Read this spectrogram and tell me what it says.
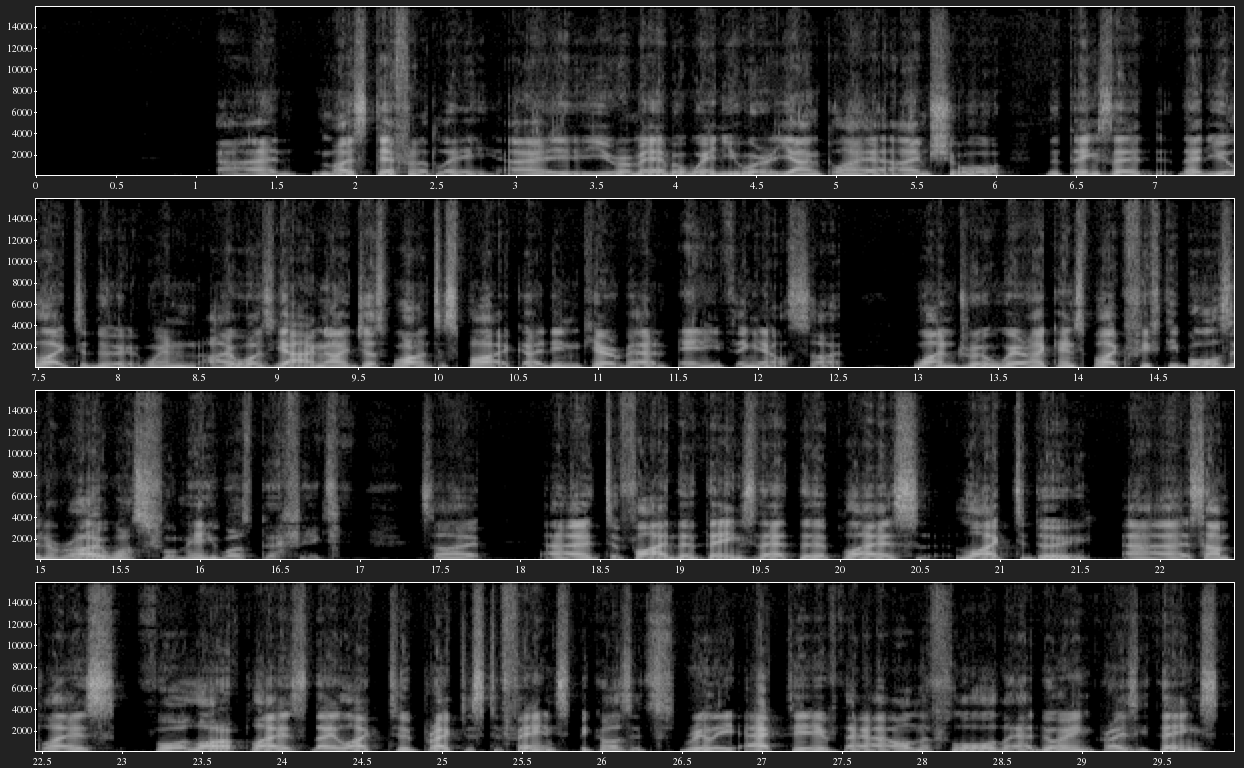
Uh, most definitely. Uh, you remember when you were a young player, I'm sure, the things that, that you like to do. When I was young, I just wanted to spike. I didn't care about anything else. So one drill where I can spike 50 balls in a row was for me was perfect. So uh, to find the things that the players like to do, uh, some players, for a lot of players, they like to practice defense because it's really active. They are on the floor. They are doing crazy things.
